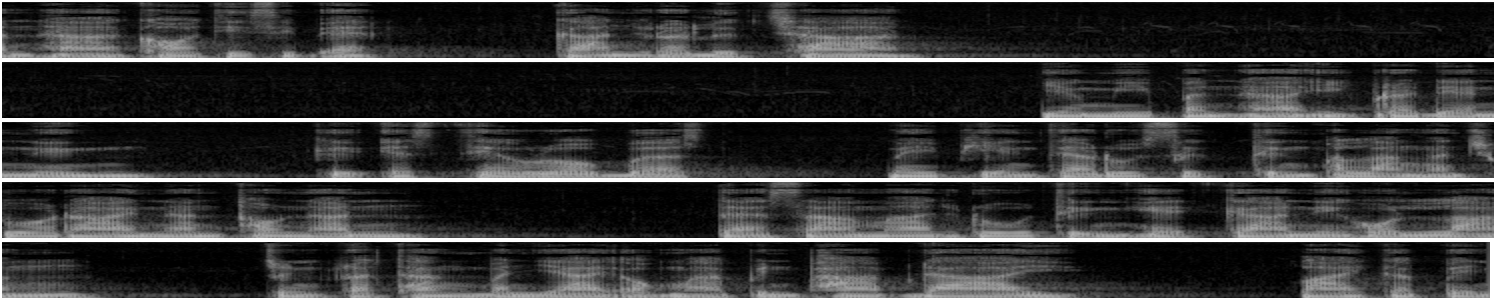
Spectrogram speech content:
ัญหาข้อที่ 11 การระลึกชาติ ยังมีปัญหาอีกประเด็นหนึ่ง คือเอสเทลโรเบิร์ตส์ไม่เพียงแต่รู้สึกถึงพลังอันชั่วร้ายนั้นเท่านั้น แต่สามารถรู้ถึงเหตุการณ์ในหนหลัง จนกระทั่งบรรยายออกมาเป็นภาพได้คล้ายกับเป็น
